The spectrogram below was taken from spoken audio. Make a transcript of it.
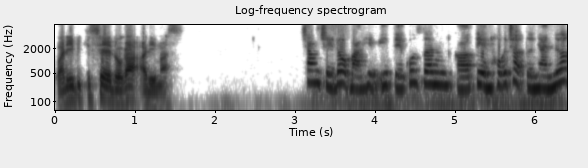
割引制度があります。 Trong chế độ bảo hiểm y tế quốc dân có tiền hỗ trợ từ nhà nước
